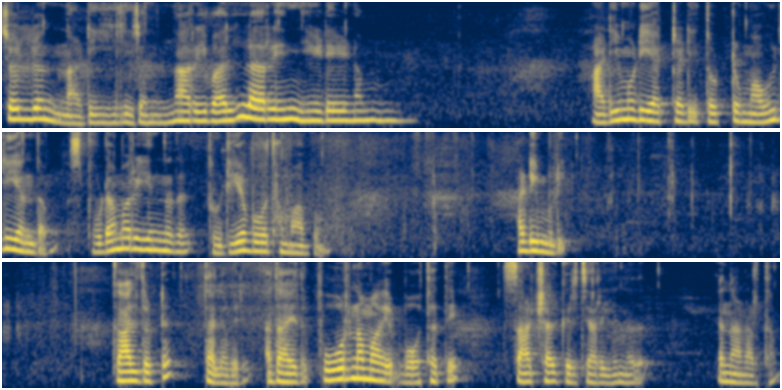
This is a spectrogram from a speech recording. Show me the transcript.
ചൊല്ലുന്നടിയിലിരുന്നറിവല്ലറിഞ്ഞിടേണം അടിമുടിയറ്റടി തൊട്ടു മൗലിയന്തം സ്ഫുടമറിയുന്നത് തുര്യബോധമാകും. അടിമുടി. കാൽ തൊട്ട് തലവരെ അതായത് പൂർണമായ ബോധത്തെ സാക്ഷാത്കരിച്ചറിയുന്നത് എന്നാണ് അർത്ഥം.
